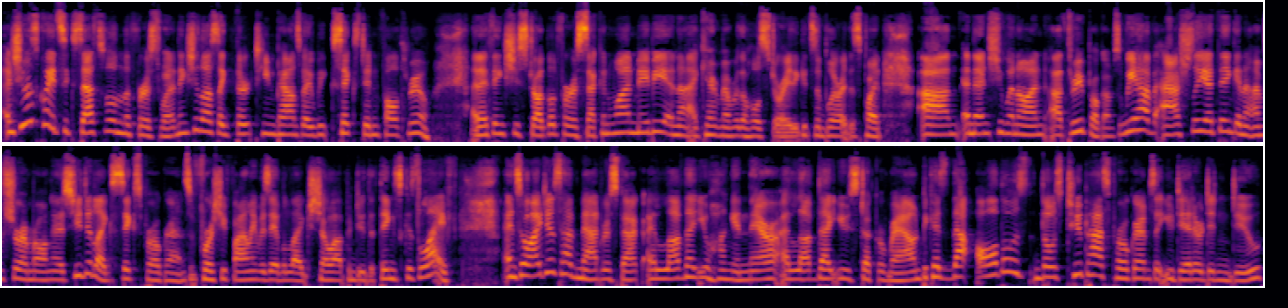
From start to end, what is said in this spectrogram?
And she was quite successful in the first one. I think she lost like 13 pounds by week six, didn't fall through. And I think she struggled for her second one, maybe. And I can't remember the whole story. It gets a blur at this point. Um, and then she went on uh, three programs. We have Ashley, I think, and I'm sure I'm wrong on this. She did like six programs before she finally was able to like show up and do the things because life. And so I just have mad respect. I love that you hung in there. I love that you stuck around because that all those those two past programs that you did or didn't do,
